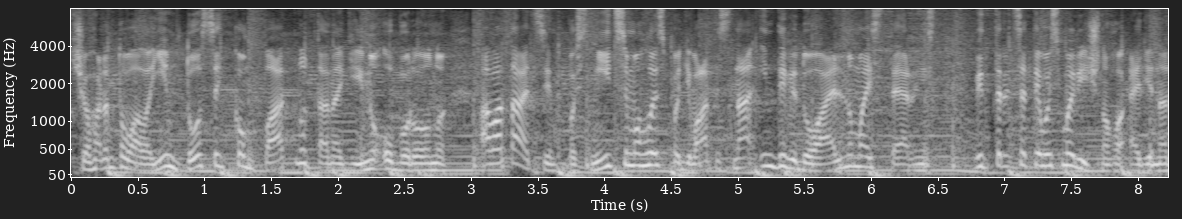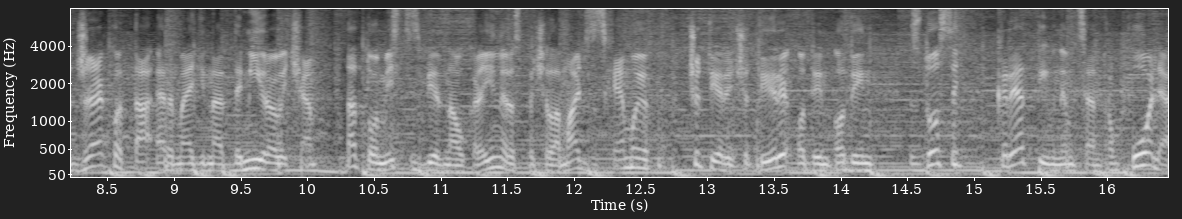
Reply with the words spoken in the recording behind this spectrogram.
що гарантувало їм досить компактну та надійну оборону. А в атаці боснійці могли сподіватись на індивідуальну майстерність від 38-річного Едіна Джеко та Ермедіна Деміровича. Натомість збірна України розпочала матч за схемою 4-4-1-1 з досить креативним центром поля.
